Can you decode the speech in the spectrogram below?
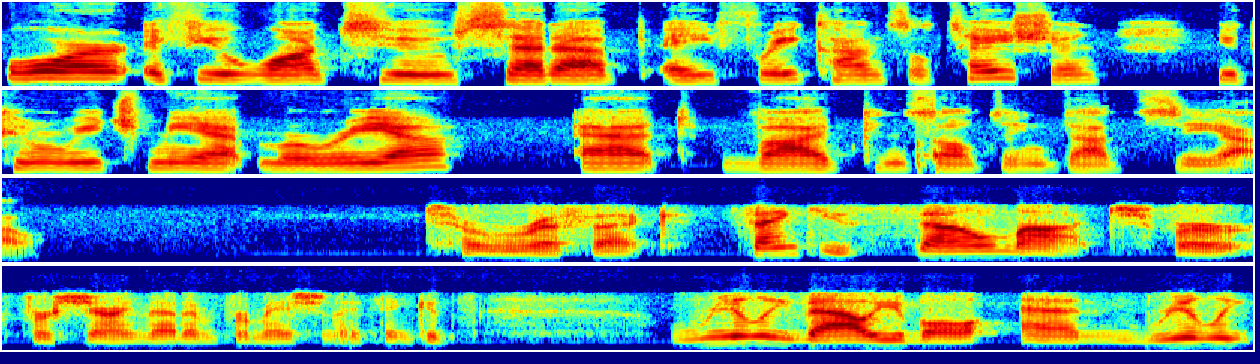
Or if you want to set up a free consultation, you can reach me at Maria at vibeconsulting.co. Terrific. Thank you so much for, for sharing that information. I think it's really valuable and really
